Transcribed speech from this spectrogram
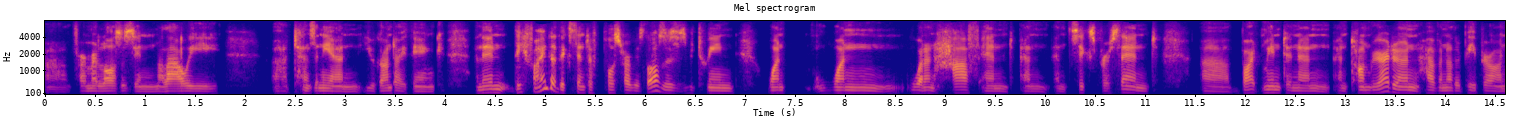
uh, farmer losses in Malawi, uh, Tanzania, and Uganda, I think, and then they find that the extent of post-harvest losses is between one one one and a half and and and six percent. Uh, Bart Minten and, and Tom Reardon have another paper on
